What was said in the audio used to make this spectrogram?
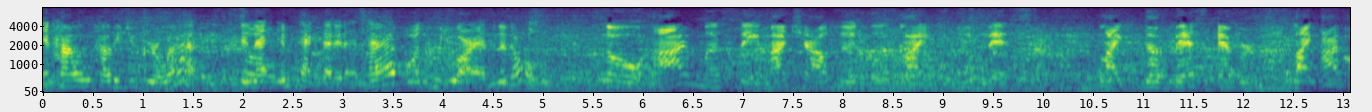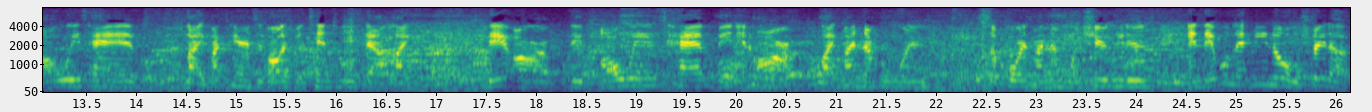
and how how did you grow up and that impact that it has had on who you are as an adult. So I say my childhood was like the best. Like the best ever. Like I've always had like my parents have always been ten toes down. Like they are they've always have been and are like my number one supporters, my number one cheerleaders. And they will let me know straight up.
